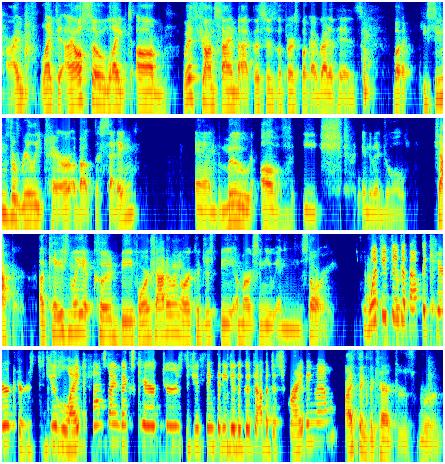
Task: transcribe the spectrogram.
I liked it. I also liked um with John Steinbeck. This is the first book I read of his, but he seems to really care about the setting and the mood of each individual chapter. Occasionally, it could be foreshadowing, or it could just be immersing you in the story. What do you think about the characters? Did you like John Steinbeck's characters? Did you think that he did a good job of describing them? I think the characters were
